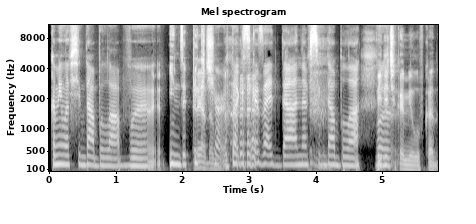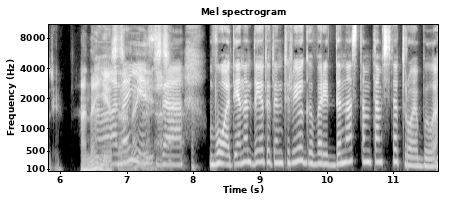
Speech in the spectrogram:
Камила всегда была в in the picture, Рядом. так сказать, да, она всегда была. Видите Камилу в кадре? Она а, есть. Она, она есть, есть, да. Вот, и она дает это интервью и говорит, да нас там, там всегда трое было.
